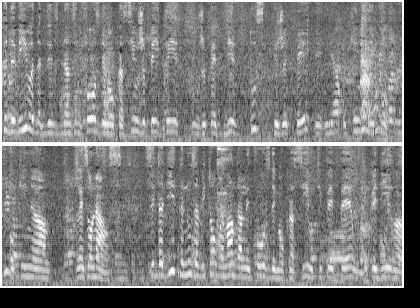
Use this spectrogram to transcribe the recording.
que de vivre dans une fausse démocratie où je peux écrire, où je peux dire tout ce que je fais et il n'y a aucun écho, aucune euh, résonance. C'est-à-dire que nous habitons vraiment dans les fausses démocraties où tu peux faire, où tu peux dire euh,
